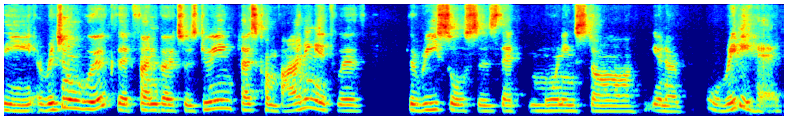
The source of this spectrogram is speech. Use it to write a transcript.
the original work that FundVotes was doing, plus combining it with the resources that Morningstar, you know, already had,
